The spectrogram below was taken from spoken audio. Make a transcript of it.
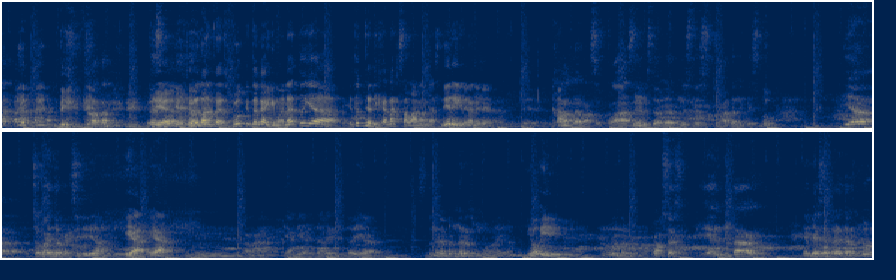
di Curhatan Facebook Iya, ya. curhatan Facebook itu kayak gimana tuh ya itu jadi karena kesalahan anda sendiri gitu kan Iya, ya. iya. Kalau anda masuk kelas, Hmm. habis itu anda nulis-nulis curhatan di Facebook, ya coba introspeksi diri lah dulu. Iya, iya. Hmm, karena yang diajarin itu ya sebenarnya bener semua ya. kan? Yoi. Itu bener. Proses yang kita yang biasa trader tuh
